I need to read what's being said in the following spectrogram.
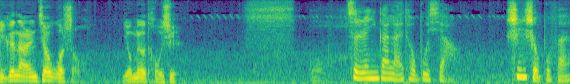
你跟那人交过手，有没有头绪？此人应该来头不小，身手不凡。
